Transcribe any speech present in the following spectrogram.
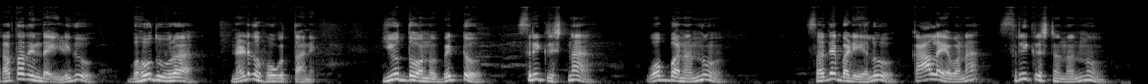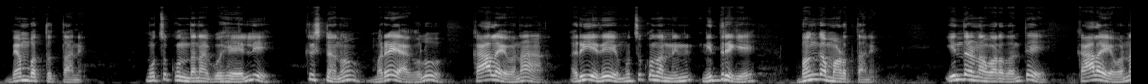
ರಥದಿಂದ ಇಳಿದು ಬಹುದೂರ ನಡೆದು ಹೋಗುತ್ತಾನೆ. ಯುದ್ಧವನ್ನು ಬಿಟ್ಟು ಶ್ರೀಕೃಷ್ಣ ಒಬ್ಬನನ್ನು ಸದೆಬಡಿಯಲು ಕಾಲಯವನ ಶ್ರೀಕೃಷ್ಣನನ್ನು ಬೆಂಬತ್ತುತ್ತಾನೆ. ಮುಚುಕುಂದನ ಗುಹೆಯಲ್ಲಿ ಕೃಷ್ಣನು ಮರೆಯಾಗಲು ಕಾಲಯವನ ಅರಿಯದೆ ಮುಚುಕುಂದನ ನಿದ್ರೆಗೆ ಭಂಗ ಮಾಡುತ್ತಾನೆ. ಇಂದ್ರನ ವರದಂತೆ ಕಾಲಯವನ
